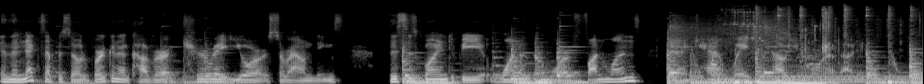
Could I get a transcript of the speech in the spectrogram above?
In the next episode, we're going to cover curate your surroundings. This is going to be one of the more fun ones, and I can't wait to tell you more about it.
